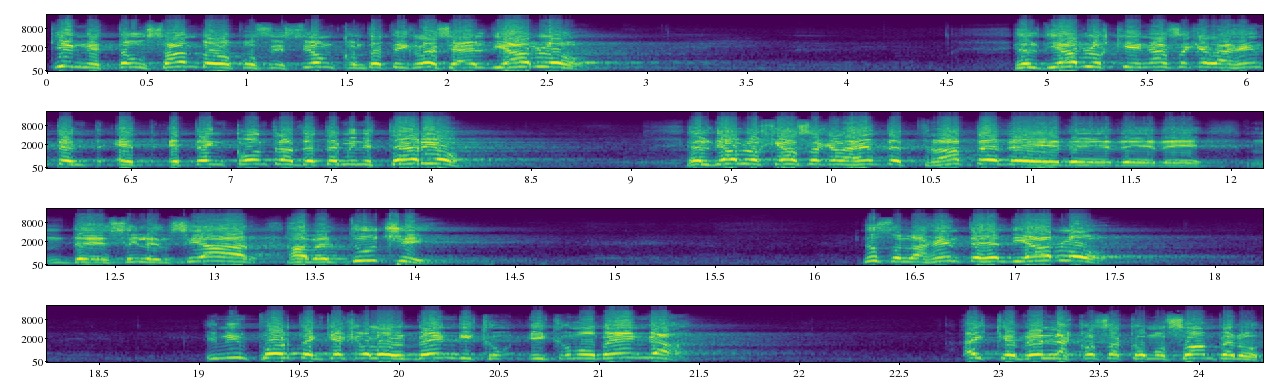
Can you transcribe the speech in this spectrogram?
¿Quién está usando la oposición contra esta iglesia? El diablo. El diablo es quien hace que la gente esté en contra de este ministerio. El diablo es que hace que la gente trate de, silenciar a Bertucci. No son la gente, es el diablo. Y no importa en qué color venga y cómo venga. Hay que ver las cosas como son, pero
